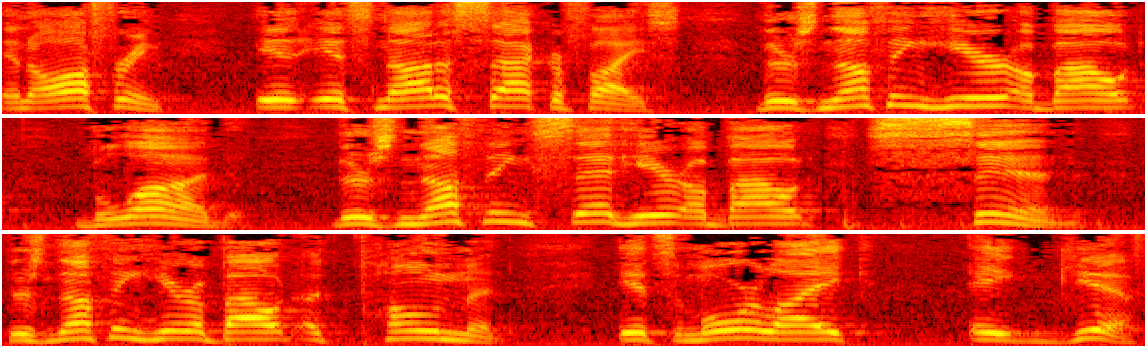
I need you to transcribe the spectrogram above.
an offering. It, it's not a sacrifice. There's nothing here about blood. There's nothing said here about sin. There's nothing here about atonement. It's more like a gift,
